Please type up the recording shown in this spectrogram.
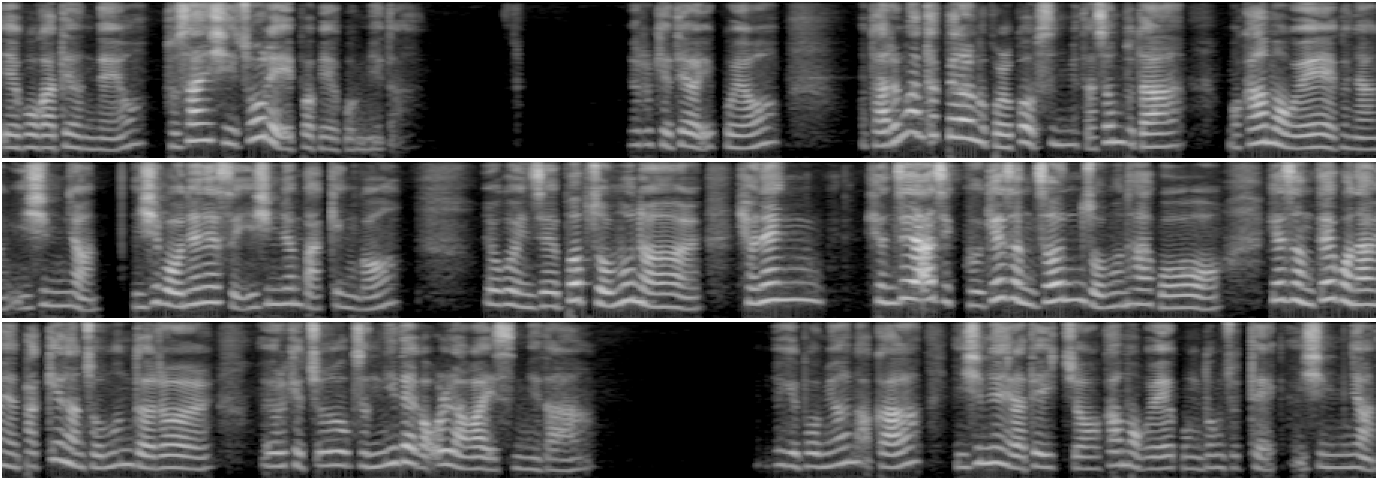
예고가 되었네요. 부산시 조례 입법 예고입니다. 이렇게 되어 있고요. 다른 건 특별한 거 볼 거 없습니다. 전부 다 뭐 감옥 외에 그냥 20년, 25년에서 20년 바뀐 거. 요거 이제 법 조문을 현행 현재 아직 그 개정 전 조문하고 개정되고 나면 바뀌는 조문들을 이렇게 쭉 정리대가 올라와 있습니다. 여기 보면 아까 20년이라 돼 있죠. 감옥 외 공동주택 20년.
